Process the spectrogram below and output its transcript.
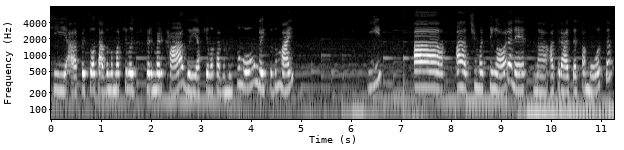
Que a pessoa estava numa fila de supermercado e a fila estava muito longa e tudo mais. E a, a, tinha uma senhora, né, na, atrás dessa moça,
